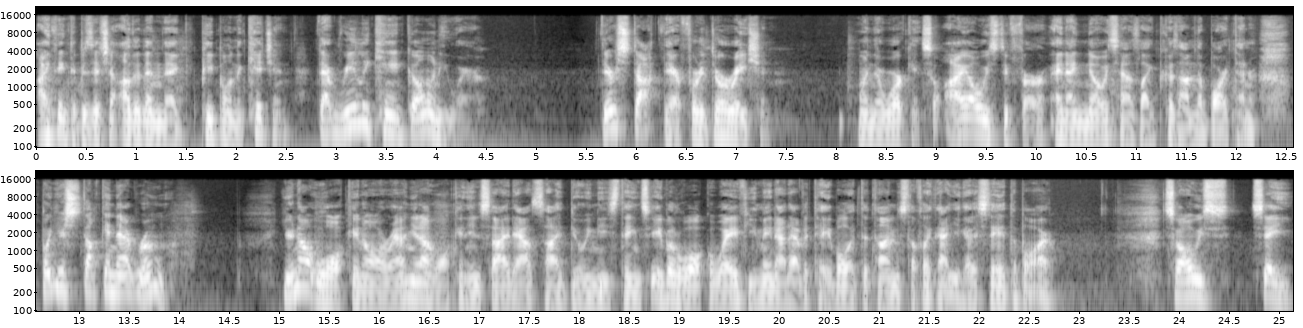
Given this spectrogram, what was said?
I think the position other than the people in the kitchen that really can't go anywhere. They're stuck there for the duration when they're working. So I always defer, and I know it sounds like because I'm the bartender, but you're stuck in that room. You're not walking all around. You're not walking inside, outside, doing these things. You're able to walk away if you may not have a table at the time and stuff like that. You got to stay at the bar. So I always say,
